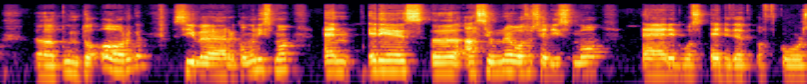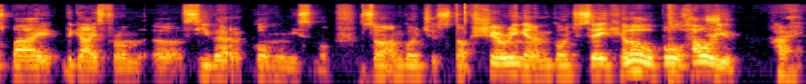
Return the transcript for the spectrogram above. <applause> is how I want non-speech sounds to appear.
cibercomunismo and it is uh, hacia un nuevo socialismo and it was edited of course by the guys from uh, cibercomunismo. So i'm going to stop sharing and i'm going to say hello paul how are you? Hi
